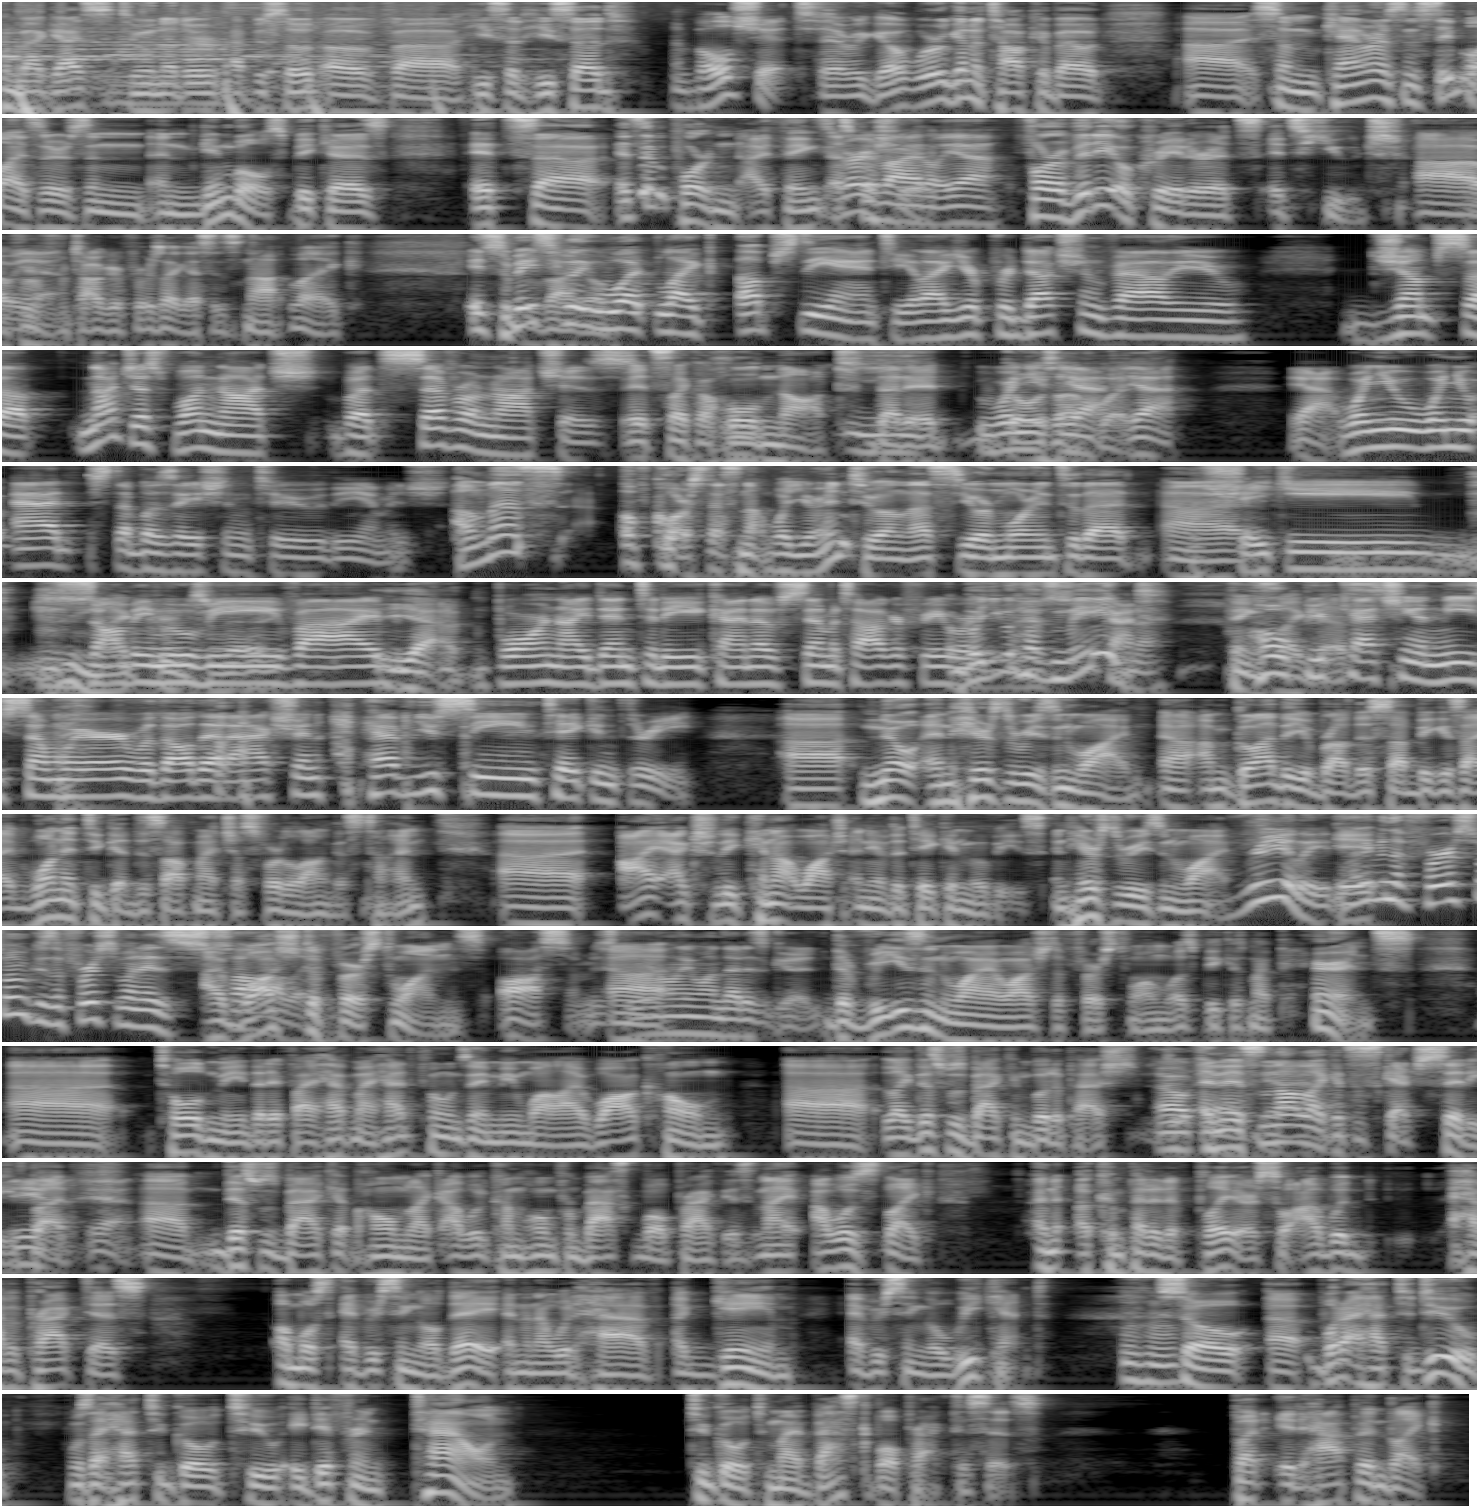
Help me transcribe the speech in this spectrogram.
Welcome back, guys, to another episode of uh, He Said, He Said. Bullshit. There we go. We're going to talk about uh, some cameras and stabilizers and, and gimbals because it's uh, it's important, I think. It's very vital, yeah. For a video creator, it's it's huge. Uh, Oh, for yeah. photographers, I guess it's not like It's basically vital. what like ups the ante. Like your production value jumps up not just one notch, but several notches. it's like a whole knot that it when goes you, up yeah, with. yeah, yeah. When you when you add stabilization to the image, Unless, of course, that's not what you're into. Unless you're more into that. Uh, shaky zombie movie vibe, Yeah. Bourne Identity kind of cinematography. Where But you have just made kinda things hope like you're this. catching a knee somewhere with all that action. have you seen Taken Three? Uh, no, and here's the reason why. Uh, I'm glad that you brought this up because I wanted to get this off my chest for the longest time. Uh, I actually cannot watch any of the Taken movies, and here's the reason why. Really? Not even the first one because the first one is. I solid. watched the first one. awesome. It's the only one that is good. The reason why I watched the first one was because my parents uh, told me that if I have my headphones in me while I walk home, uh, like this was back in Budapest, Okay, and it's not yeah. like it's a sketch city, Yeah, but. Uh, this was back at home. Like I would come home from basketball practice, and I I was like an, a competitive player, so I would have a practice almost every single day, and then I would have a game every single weekend. Mm-hmm. So uh, what I had to do was I had to go to a different town to go to my basketball practices, but it happened like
